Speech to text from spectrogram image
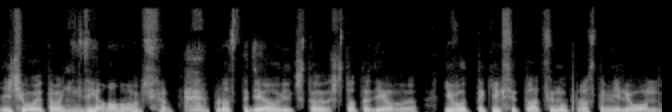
ничего этого не делал, в общем, просто делал вид, что что-то делаю. И вот таких ситуаций, ну, просто миллион.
